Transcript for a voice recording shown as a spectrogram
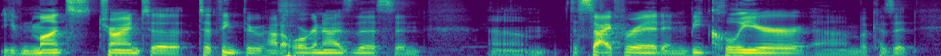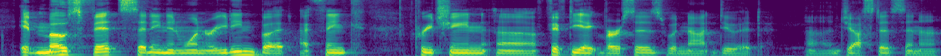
even months trying to to think through how to organize this and um, decipher it and be clear um, because it it most fits sitting in one reading, but I think preaching uh, 58 verses would not do it uh, justice in a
